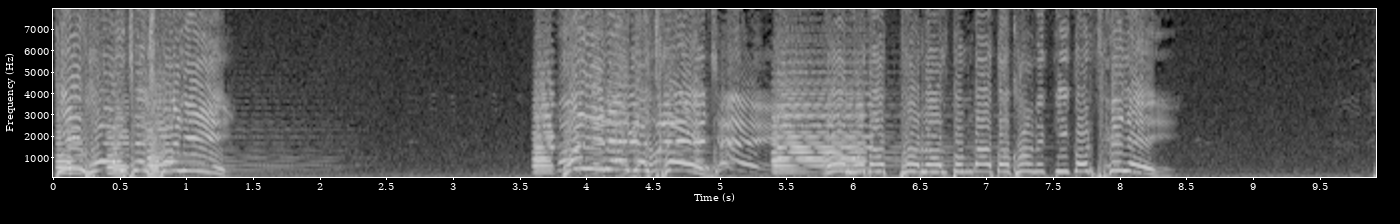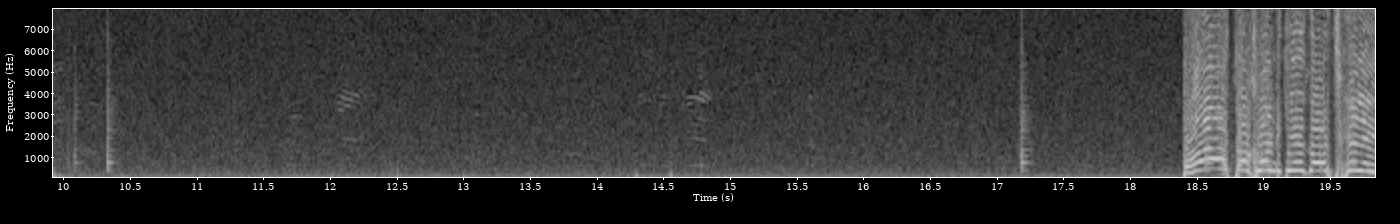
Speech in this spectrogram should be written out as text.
কি হয়েছে শনি গেছে। গেছে। তোমরা তখন কি করছিলে তারা তখন কি করছিলে?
